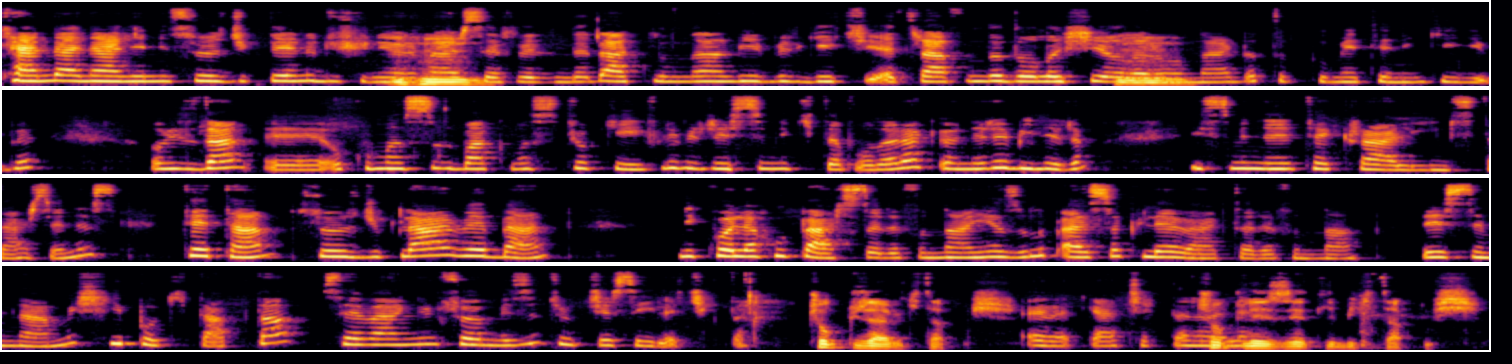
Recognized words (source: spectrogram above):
Kendi anneannemin sözcüklerini düşünüyorum her seferinde de aklımdan bir bir geçiyor. Etrafında dolaşıyorlar onlar da tıpkı Mete'ninki gibi. O yüzden e, okuması, bakması çok keyifli bir resimli kitap olarak önerebilirim. İsmini tekrarlayayım isterseniz. Tetem, Sözcükler ve Ben, Nikola Hupers tarafından yazılıp Elsa Clever tarafından resimlenmiş Hipo kitaptan Sevengül Sönmez'in Türkçesiyle çıktı. Çok güzel bir kitapmış. Evet gerçekten öyle. Çok lezzetli bir kitapmış.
